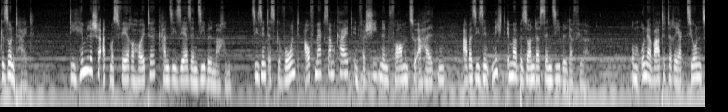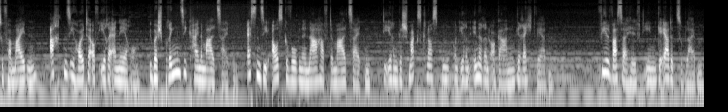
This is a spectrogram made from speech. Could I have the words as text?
Gesundheit. Die himmlische Atmosphäre heute kann Sie sehr sensibel machen. Sie sind es gewohnt, Aufmerksamkeit in verschiedenen Formen zu erhalten, aber Sie sind nicht immer besonders sensibel dafür. Um unerwartete Reaktionen zu vermeiden, achten Sie heute auf Ihre Ernährung. Überspringen Sie keine Mahlzeiten. Essen Sie ausgewogene, nahrhafte Mahlzeiten, die Ihren Geschmacksknospen und Ihren inneren Organen gerecht werden. Viel Wasser hilft Ihnen, geerdet zu bleiben.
